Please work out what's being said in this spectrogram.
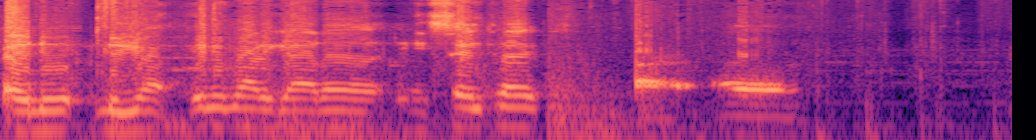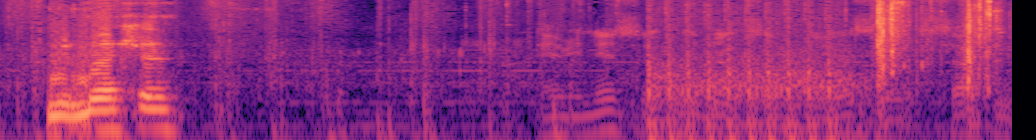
Hey, do do y'all anybody got uh any Semtex? Munition? Ammunition. We dropped something. This is.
